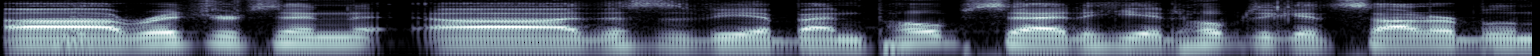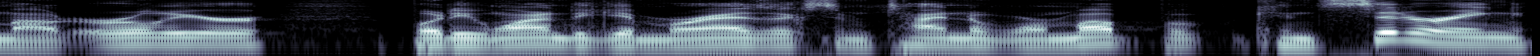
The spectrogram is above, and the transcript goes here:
Uh, Richardson, uh, this is via Ben Pope, said he had hoped to get Soderblom out earlier, but he wanted to give Mrazek some time to warm up. Considering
